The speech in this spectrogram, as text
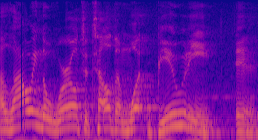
allowing the world to tell them what beauty is.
